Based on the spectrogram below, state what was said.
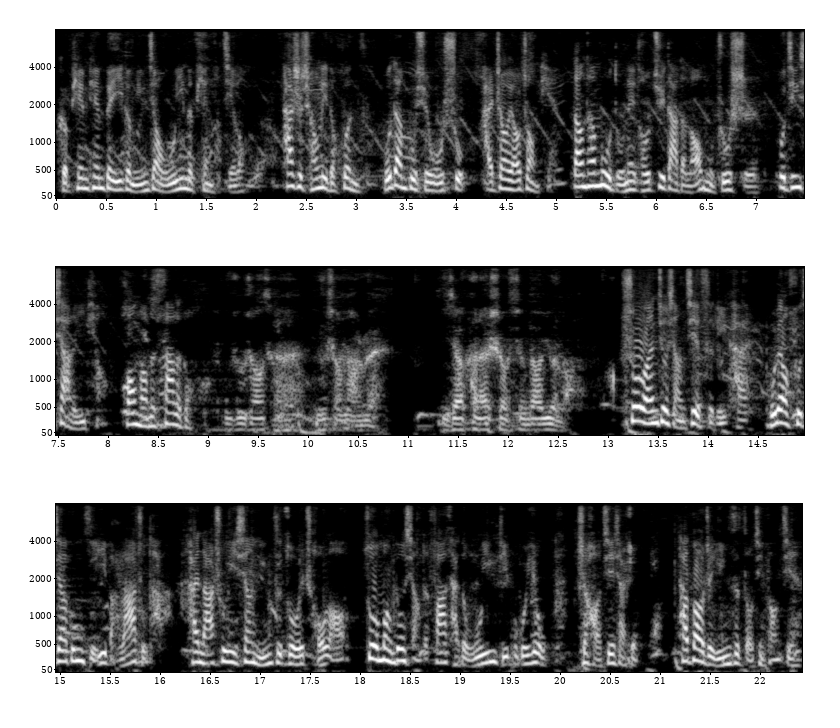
可偏偏被一个名叫吴英的骗子劫了胡。他是城里的混子，不但不学无术，还招摇撞骗。当他目睹那头巨大的老母猪时，不禁吓了一跳，慌忙的撒了个谎。母猪招财，影响纳瑞，你家看来是要行大运了。说完就想借此离开，不料富家公子一把拉住他，还拿出一箱银子作为酬劳。做梦都想着发财的吴英敌不过诱惑，只好接下这活。他抱着银子走进房间，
